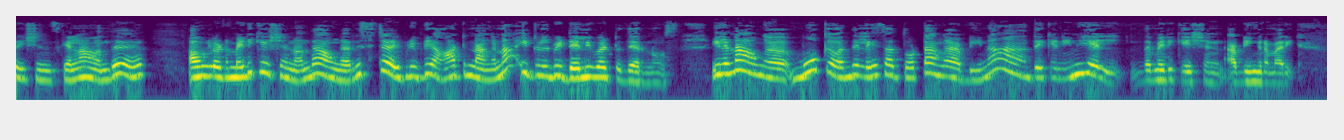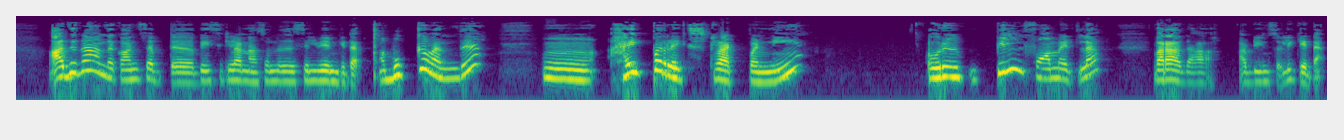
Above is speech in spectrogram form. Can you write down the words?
பேஷண்ட்ஸ்க்கு எல்லாம் வந்து அவங்களோட மெடிகேஷன் வந்து அவங்க ரிஸ்ட இப்படி இப்படி ஆட்டுனாங்கன்னா it will be deliver to their nose இல்லைன்னா அவங்க மூக்கை வந்து லேசா தொட்டாங்க அப்படின்னா they can inhale the medication அப்படிங்கிற மாதிரி. அதுதான் அந்த கான்செப்ட் பேசிக்கலா நான் சொன்னது சில்வியன் கிட்ட. புக்கு வந்து ஹைப்பர் எக்ஸ்ட்ராக்ட் பண்ணி ஒரு பில் ஃபார்மேட்ல வராதா அப்படின்னு சொல்லி கேட்டேன்.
